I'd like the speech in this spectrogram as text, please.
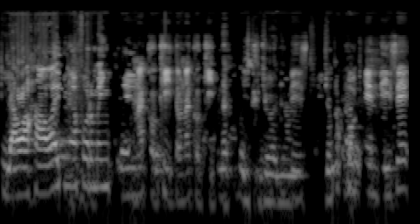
y la bajaba de una forma increíble. Una coquita, una coquita. Una- yo, Como quien dice,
